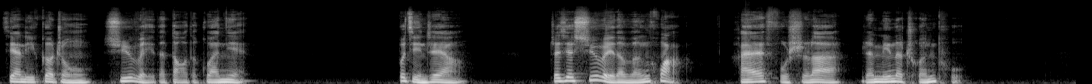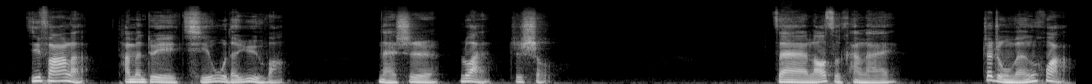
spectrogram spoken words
建立各种虚伪的道德观念。不仅这样，这些虚伪的文化还腐蚀了人民的淳朴，激发了他们对奇物的欲望，乃是乱之首。在老子看来。这种文化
